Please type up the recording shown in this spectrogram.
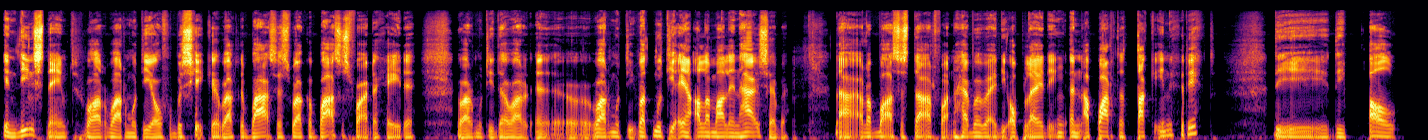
in dienst neemt, waar, waar moet hij over beschikken? Welke basis, welke basisvaardigheden? Waar moet hij daar, waar, uh, waar moet hij, wat moet hij allemaal in huis hebben? Nou, op basis daarvan hebben wij die opleiding een aparte tak ingericht. Die, die al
